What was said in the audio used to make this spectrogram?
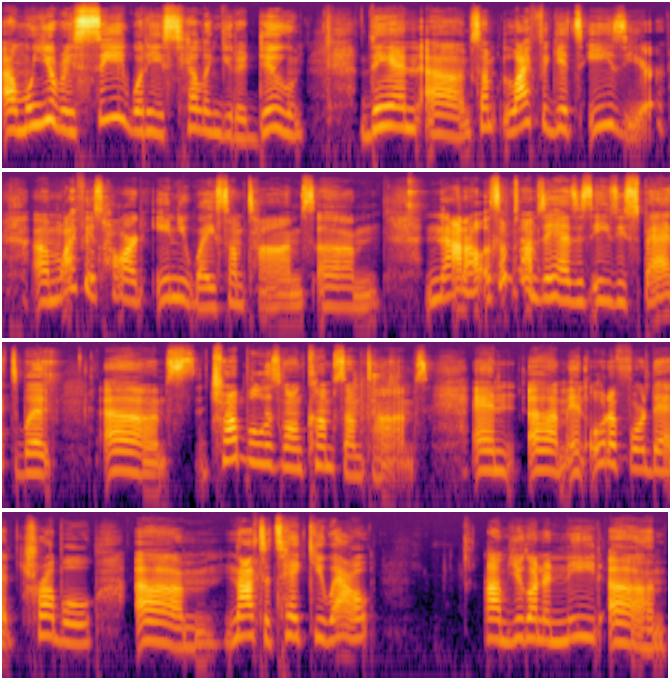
when you receive what He's telling you to do, then some life gets easier. life is hard anyway. Sometimes, not all. Sometimes it has its easy spats, but um, trouble is gonna come sometimes. And um, in order for that trouble um, not to take you out, um, you're gonna need um,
